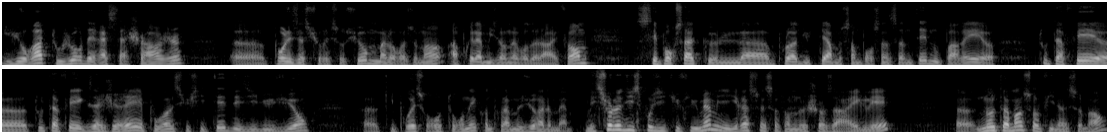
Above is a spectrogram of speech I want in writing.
il y aura toujours des restes à charge euh, pour les assurés sociaux, malheureusement, après la mise en œuvre de la réforme. C'est pour ça que l'emploi du terme 100% santé nous paraît euh, tout, à fait, tout à fait exagéré et pouvant susciter des illusions euh, qui pourrait se retourner contre la mesure elle-même. Mais sur le dispositif lui-même, il reste un certain nombre de choses à régler, euh, notamment son financement.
